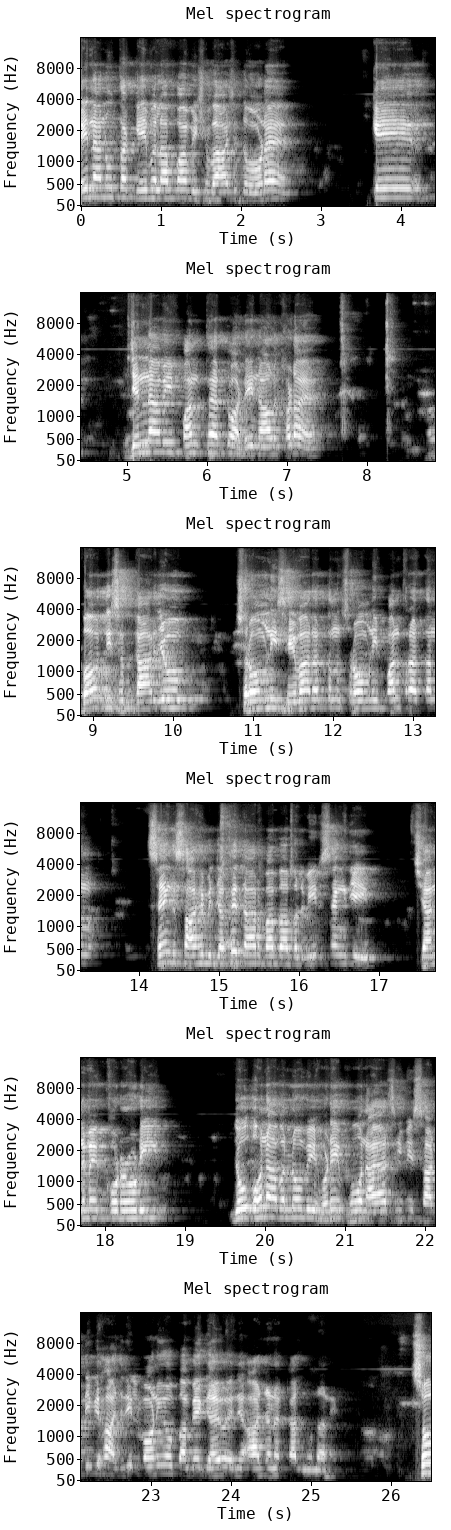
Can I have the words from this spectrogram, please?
ਇਹਨਾਂ ਨੂੰ ਤਾਂ ਕੇਵਲ ਆਪਾਂ ਵਿਸ਼ਵਾਸ ਦਿਵਾਉਣਾ ਹੈ ਕਿ ਜਿੰਨਾ ਵੀ ਪੰਥ ਹੈ ਤੁਹਾਡੇ ਨਾਲ ਖੜਾ ਹੈ। ਬਹੁਤ ਹੀ ਸਤਿਕਾਰਯੋਗ ਸ਼੍ਰੋਮਣੀ ਸੇਵਾ ਰਤਨ, ਸ਼੍ਰੋਮਣੀ ਪੰਥ ਰਤਨ ਸਿੰਘ ਸਾਹਿਬ ਜਥੇਦਾਰ ਬਾਬਾ ਬਲਵੀਰ ਸਿੰਘ ਜੀ 96 ਕਰੋੜੀ, ਜੋ ਉਹਨਾਂ ਵੱਲੋਂ ਵੀ ਹੁਣੇ ਫੋਨ ਆਇਆ ਸੀ ਵੀ ਸਾਡੀ ਵੀ ਹਾਜ਼ਰੀ ਲਵਾਉਣੀ, ਉਹ ਬੰਬੇ ਗਏ ਹੋਏ ਨੇ, ਆ ਜਾਣਾ ਕੱਲ ਉਹਨਾਂ ਨੇ। ਸੋ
